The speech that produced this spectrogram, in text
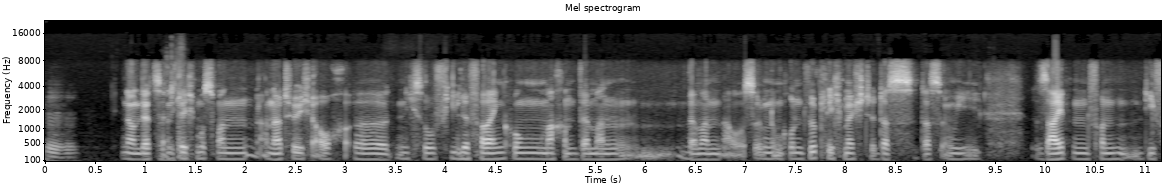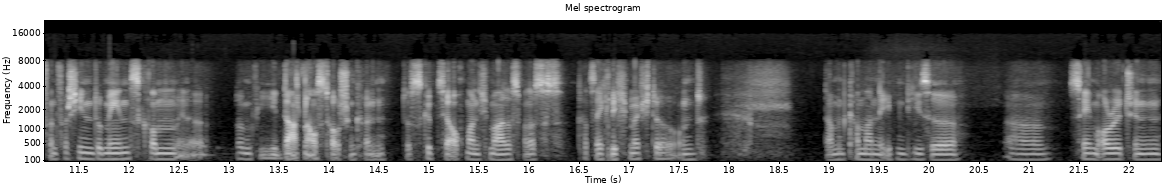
Mhm. Ja, und letztendlich muss man natürlich auch äh, nicht so viele Verrenkungen machen, wenn man, wenn man aus irgendeinem Grund wirklich möchte, dass, dass irgendwie Seiten, von, die von verschiedenen Domains kommen, äh, irgendwie Daten austauschen können. Das gibt es ja auch manchmal, dass man das tatsächlich möchte und damit kann man eben diese äh, Same Origin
